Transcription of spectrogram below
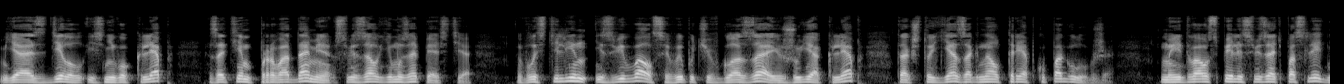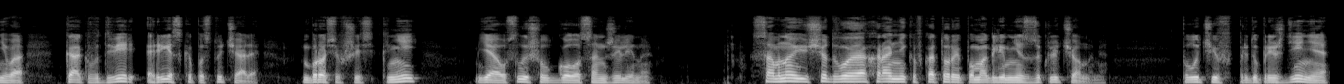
я сделал из него кляп — затем проводами связал ему запястье. Властелин извивался, выпучив глаза и жуя кляп, так что я загнал тряпку поглубже. Мы едва успели связать последнего, как в дверь резко постучали. Бросившись к ней, я услышал голос Анжелины. «Со мной еще двое охранников, которые помогли мне с заключенными». Получив предупреждение,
